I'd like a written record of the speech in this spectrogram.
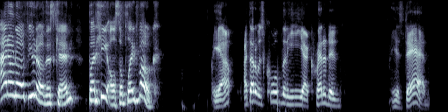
I don't know if you know this, Ken, but he also played Voq. Yeah, I thought it was cool that he uh, credited his dad.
